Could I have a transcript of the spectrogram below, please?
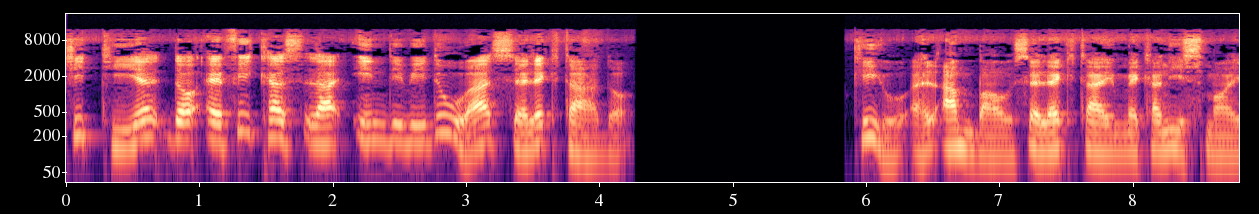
Citie do efficas la individua selectado kiu el ambau selectai mecanismoi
